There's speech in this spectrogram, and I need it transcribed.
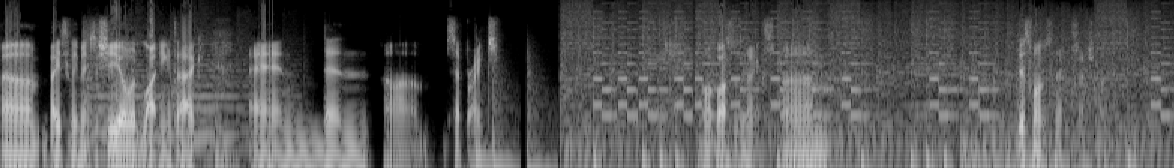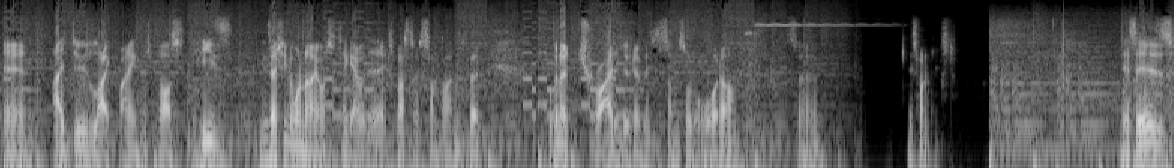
Um, basically makes a shield, lightning attack, and then um, separates. What boss is next? Um, this one's next, actually. And I do like fighting this boss. He's he's actually the one I want to take out with the X-Buster sometimes, but we're going to try to do them in some sort of order. So, this one next. This is...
